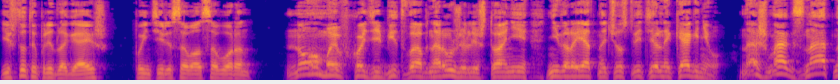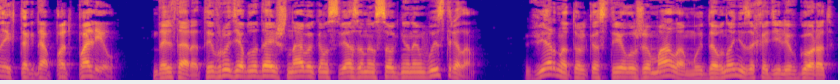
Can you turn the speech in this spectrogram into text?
И что ты предлагаешь?» — поинтересовался ворон. «Ну, мы в ходе битвы обнаружили, что они невероятно чувствительны к огню. Наш маг знатно их тогда подпалил». «Дельтара, ты вроде обладаешь навыком, связанным с огненным выстрелом?» «Верно, только стрел уже мало, мы давно не заходили в город».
